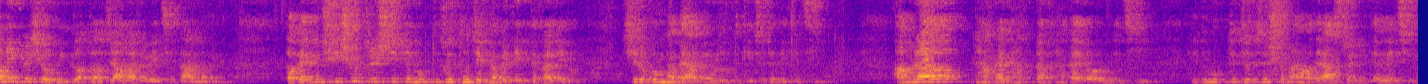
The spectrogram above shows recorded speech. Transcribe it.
অনেক বেশি অভিজ্ঞতাও যে আমার রয়েছে তা নয়। তবে একজন শিশুর দৃষ্টিতে মুক্তিযুদ্ধ যেভাবে দেখতে পারে সেরকম ভাবে আমিও কিন্তু কিছুটা দেখেছি। আমরা ঢাকায় থাকতাম, ঢাকায় বড় হয়েছি, কিন্তু মুক্তিযুদ্ধের সময় আমাদের আশ্রয় নিতে হয়েছিল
